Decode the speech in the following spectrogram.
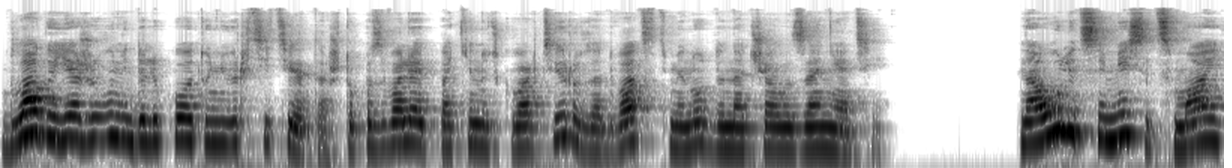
Благо, я живу недалеко от университета, что позволяет покинуть квартиру за 20 минут до начала занятий. На улице месяц май,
